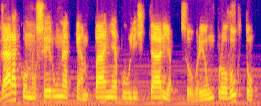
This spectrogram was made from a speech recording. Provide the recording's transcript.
dar a conocer una campaña publicitaria sobre un producto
